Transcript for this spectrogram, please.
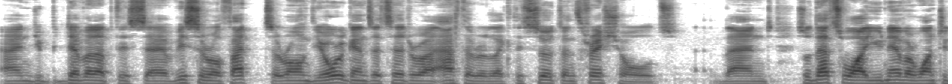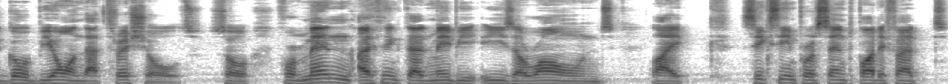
and you develop this uh, visceral fat around the organs, etc. After like this certain threshold and so that's why you never want to go beyond that threshold. So for men, I think that maybe is around like 16% body fat,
